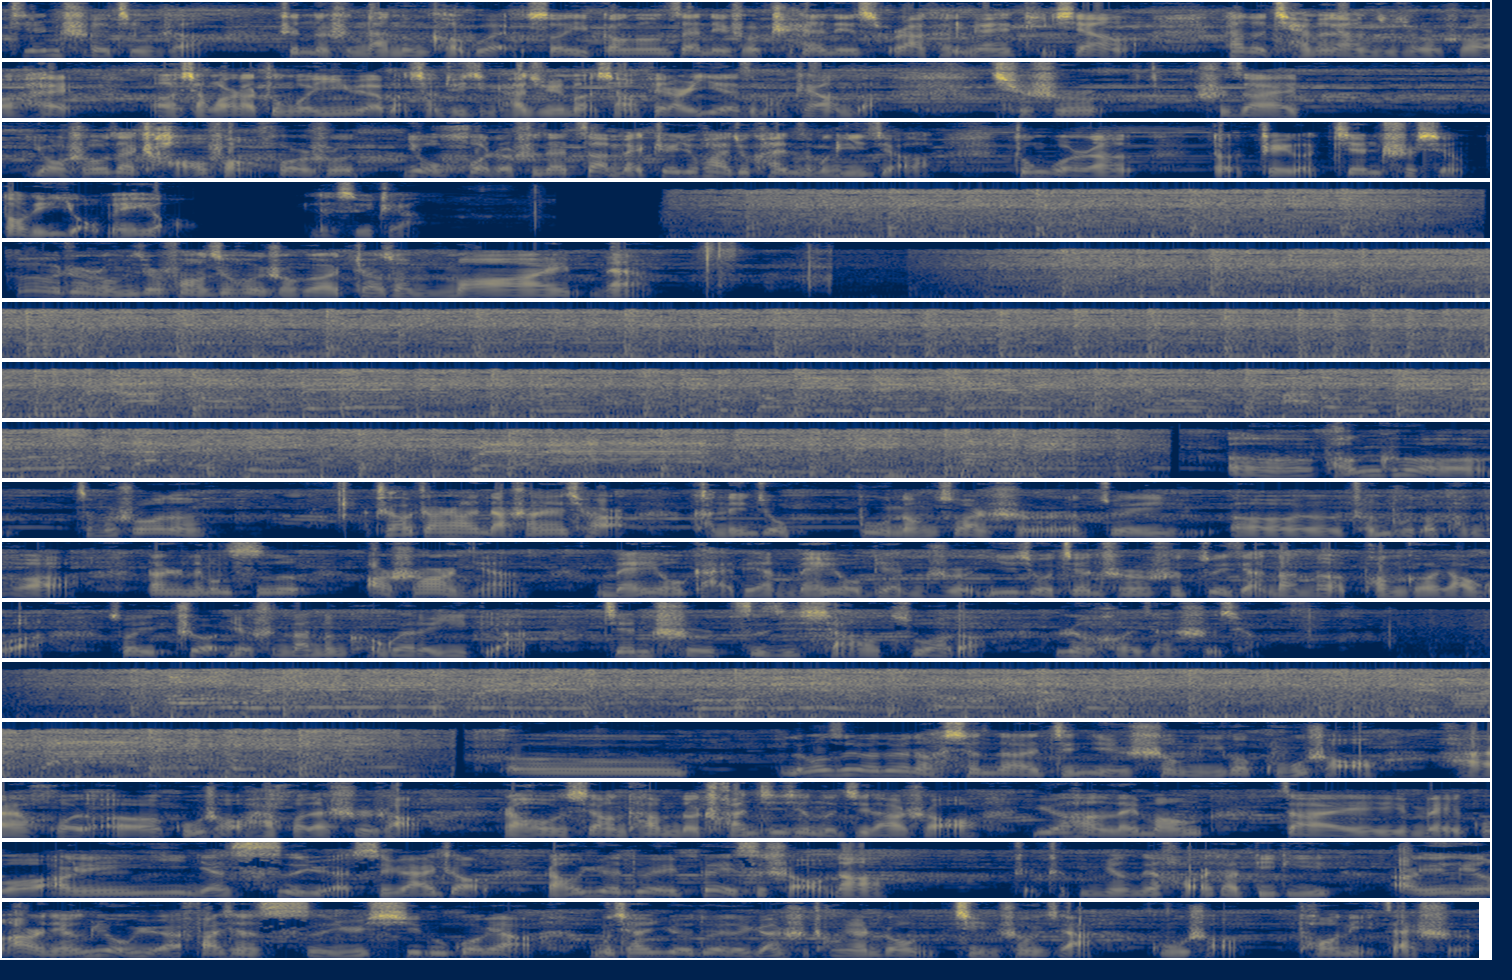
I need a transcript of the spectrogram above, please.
坚持的精神真的是难能可贵。所以刚刚在那首 Chinese Rock 里面也体现了，他的前面两句就是说：“嘿，呃，想玩点中国音乐吗？想去警察局吗？想飞点叶子吗？”这样的，其实是在。有时候在嘲讽，或者说又或者是在赞美，这句话就看你怎么理解了。中国人的这个坚持性到底有没有？类似于这样。呃，这是我们今儿放的最后一首歌，叫做《My Man》。说呢？只要沾上一点商业气儿，肯定就不能算是最呃淳朴的朋克了。但是雷蒙斯二十二年没有改变，没有变质，依旧坚持是最简单的朋克摇滚，所以这也是难能可贵的一点，坚持自己想要做的任何一件事情。雷蒙斯乐队呢，现在仅仅剩一个鼓手还活，呃，鼓手还活在世上。然后像他们的传奇性的吉他手约翰雷蒙，在美国二零零一年四月死于癌症。然后乐队贝斯手呢，这这名字也好玩，叫迪迪。二零零二年六月发现死于吸毒过量。目前乐队的原始成员中仅剩下鼓手托尼在世。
